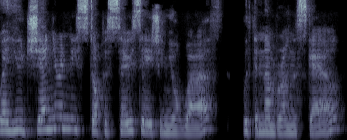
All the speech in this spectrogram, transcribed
where you genuinely stop associating your worth with the number on the scale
